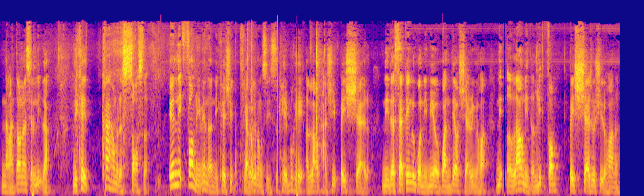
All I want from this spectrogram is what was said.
拿到那些例啦，你可以。看他们的 source，因为 lead form 里面呢，你可以去调一个东西，是可以不可以 allow 它去被 share 的。你的 setting 如果你没有关掉 sharing 的话，你 allow 你的 lead form 被 share 出去的话呢，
